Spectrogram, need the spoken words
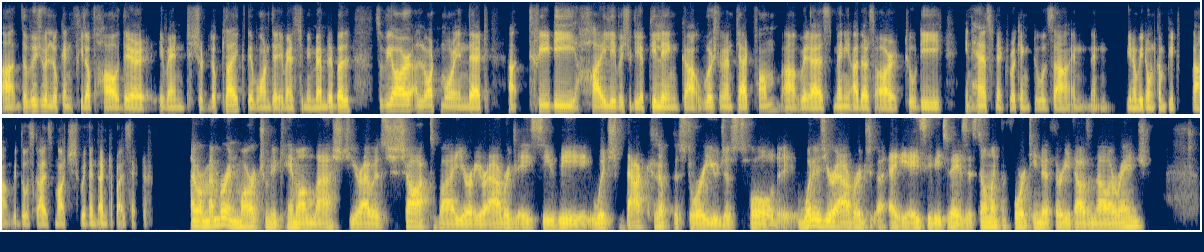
uh, the visual look and feel of how their event should look like. They want their events to be memorable. So we are a lot more in that uh, 3D, highly visually appealing uh, virtual event platform, uh, whereas many others are 2D enhanced networking tools, uh, and, and you know we don't compete uh, with those guys much within the enterprise sector. I remember in March when you came on last year, I was shocked by your, your average ACV, which backs up the story you just told. What is your average ACV today? Is it still in like the fourteen to thirty thousand dollar range?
